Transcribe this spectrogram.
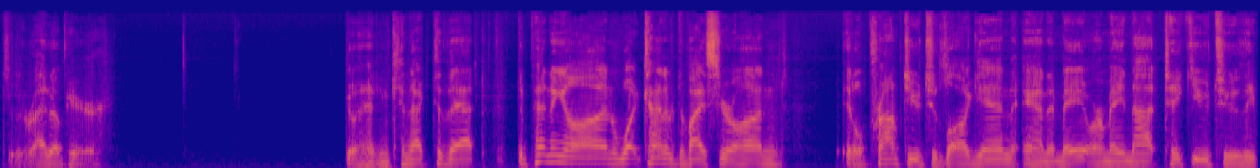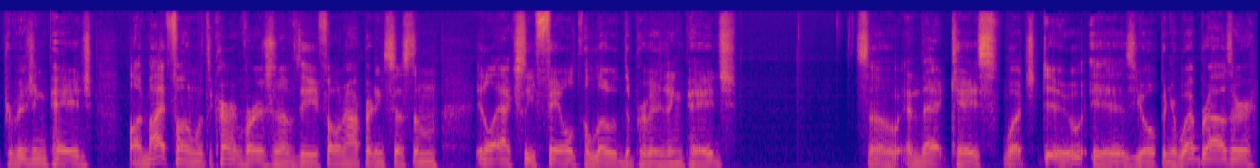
Which is right up here. Go ahead and connect to that. Depending on what kind of device you're on, it'll prompt you to log in and it may or may not take you to the provisioning page. On my phone, with the current version of the phone operating system, it'll actually fail to load the provisioning page. So in that case, what you do is you open your web browser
